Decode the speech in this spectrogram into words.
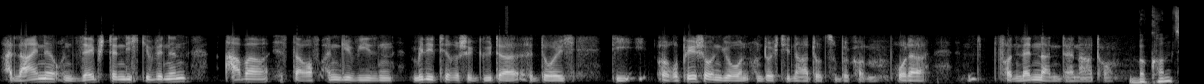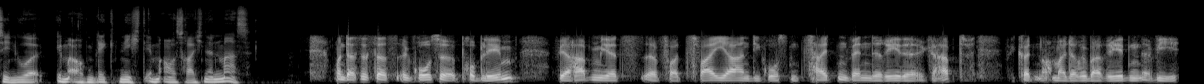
alleine und selbstständig gewinnen, aber ist darauf angewiesen, militärische Güter äh, durch die Europäische Union und durch die NATO zu bekommen oder von Ländern der NATO. Bekommt sie nur im Augenblick nicht im ausreichenden Maß. Und das ist das äh, große Problem. Wir haben jetzt äh, vor zwei Jahren die großen Zeitenwende-Rede gehabt. Wir könnten noch mal darüber reden, äh, wie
